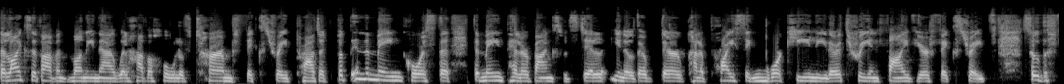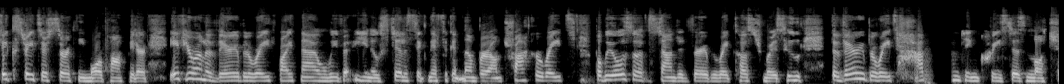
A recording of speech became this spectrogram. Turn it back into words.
The likes of Avant Money now will have a whole of term fixed rate product, but in the main course, the, the main pillar banks would still, you know, they're, they're kind of pricing more keenly. They're three and five year fixed rates. So the fixed rates are certainly more popular. If you're on a variable rate right now, we've, you know, still a significant number on tracker rates, but we also have standard variable rate customers who the variable rates have increased as much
